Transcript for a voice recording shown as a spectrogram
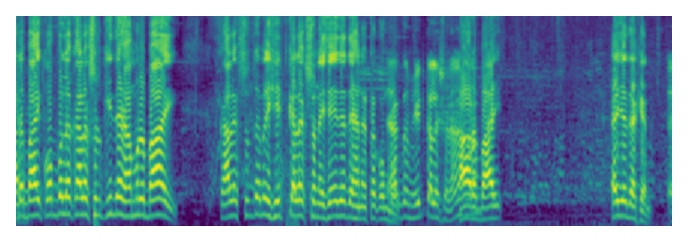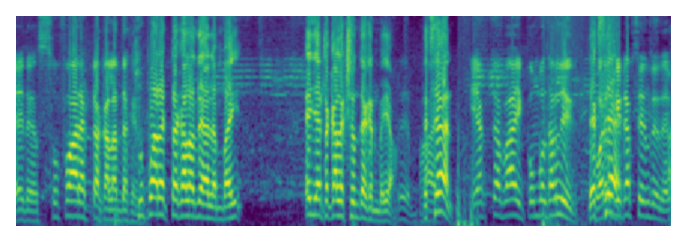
আরে ভাই কম্বলের কালেকশন কি দেখ আমার ভাই? কালেকশন তো হিট কালেকশন আছে এই যে দেখেন একটা কম্বল। একদম হিট কালেকশন হ্যাঁ আর ভাই এই যে দেখেন। এই দেখেন সোফার একটা কালার দেখেন। সুপার একটা কালার দেখালাম ভাই। এই যে একটা কালেকশন দেখেন ভাইয়া। দেখছেন? একটা ভাই কম্বল থাকলে দেখছেন? গেটআপ চেঞ্জ হয়ে যাবে।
